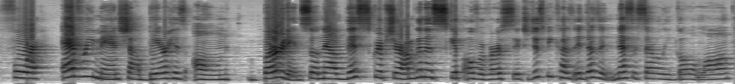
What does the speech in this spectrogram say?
For every man shall bear his own burden. So now this scripture, I'm going to skip over verse 6 just because it doesn't necessarily go along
